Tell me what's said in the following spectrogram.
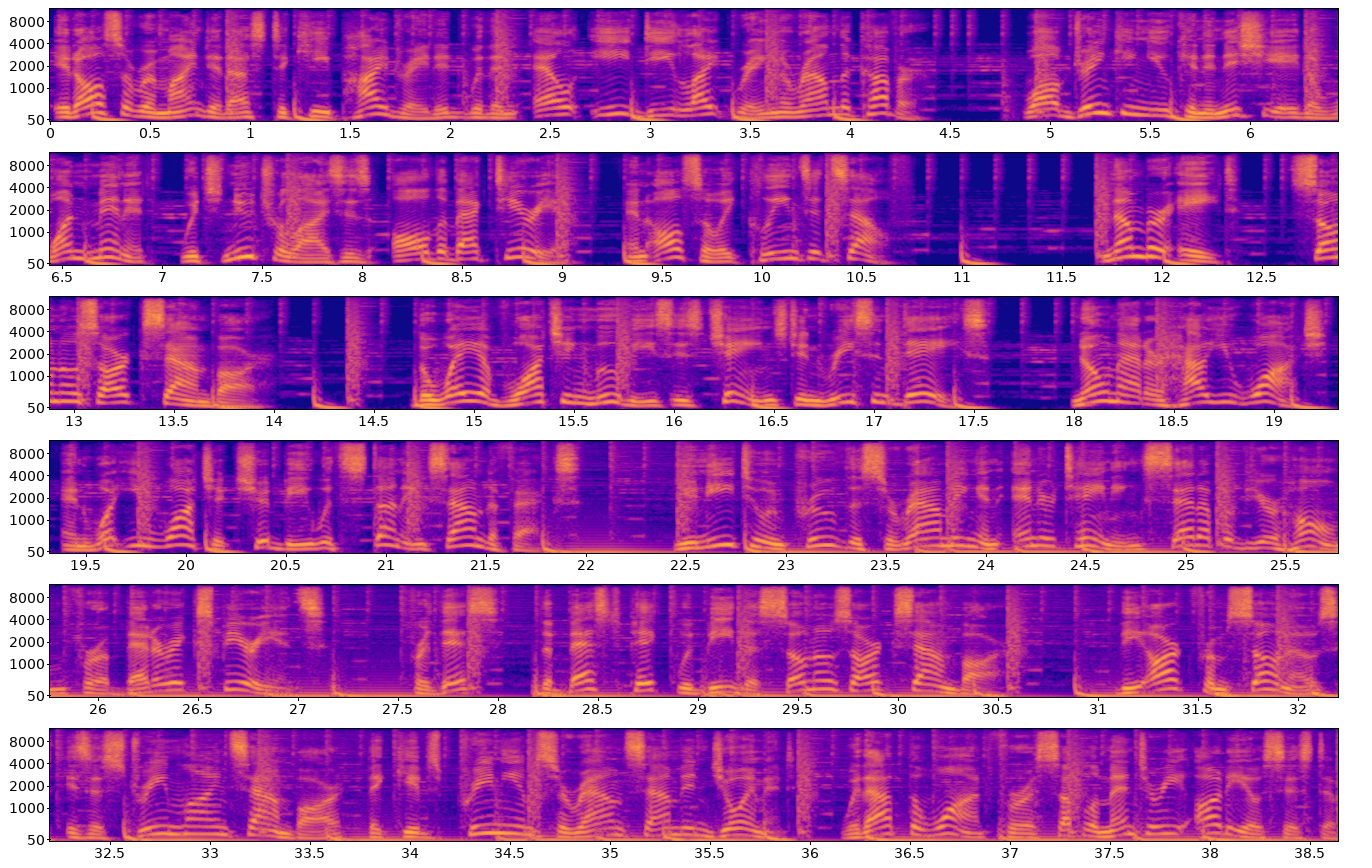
It also reminded us to keep hydrated with an LED light ring around the cover. While drinking you can initiate a 1 minute which neutralizes all the bacteria, and also it cleans itself. Number 8. Sonos Arc Soundbar The way of watching movies is changed in recent days. No matter how you watch and what you watch it should be with stunning sound effects. You need to improve the surrounding and entertaining setup of your home for a better experience. For this, the best pick would be the Sonos Arc soundbar. The Arc from Sonos is a streamlined soundbar that gives premium surround sound enjoyment without the want for a supplementary audio system.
